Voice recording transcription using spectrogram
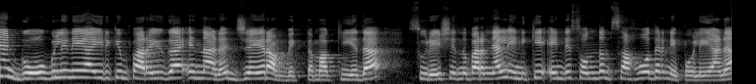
ഞാൻ ഗോകുലിനെ ആയിരിക്കും പറയുക എന്നാണ് ജയറാം വ്യക്തമാക്കിയത്. സുരേഷ് എന്ന് പറഞ്ഞാൽ എനിക്ക് എന്റെ സ്വന്തം സഹോദരനെ പോലെയാണ്.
